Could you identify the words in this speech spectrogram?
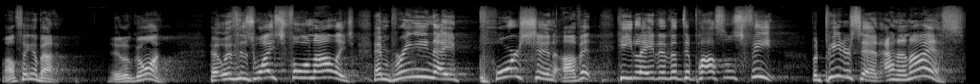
Well, think about it. It'll go on. Uh, with his wife's full knowledge and bringing a portion of it, he laid it at the apostles' feet. But Peter said, Ananias,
